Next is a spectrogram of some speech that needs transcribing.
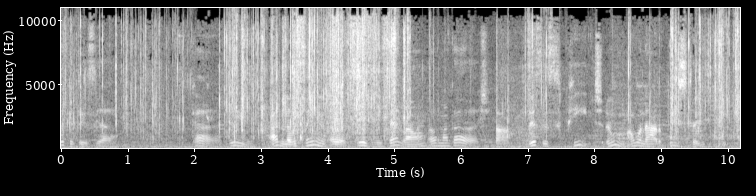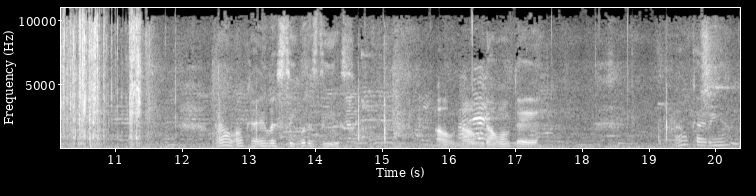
Look at this, y'all. Golly, I've never seen uh, Twizzlers that long. Oh my gosh. Uh, this is peach. Mm, I wonder how the peach tastes. Oh, okay. Let's see. What is this? Oh, no. We don't want that. Okay, then.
